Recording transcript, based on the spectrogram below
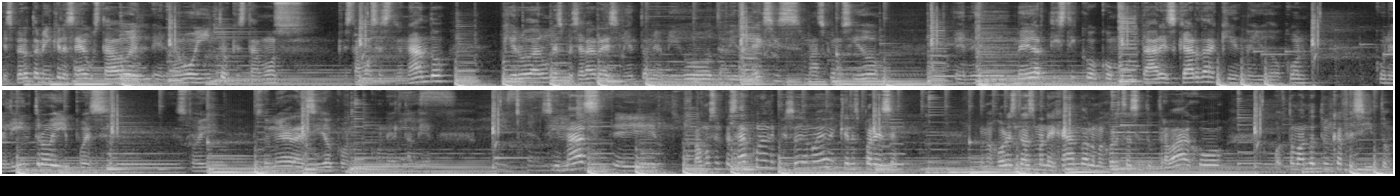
Espero también que les haya gustado el, nuevo intro que estamos, que estamos estrenando. Quiero dar un especial agradecimiento a mi amigo David Alexis, más conocido en el medio artístico como Dar Escarda, quien me ayudó con, con el intro y pues estoy, estoy muy agradecido con, con él también. Sin más, eh, vamos a empezar con el episodio 9. ¿Qué les parece? A lo mejor estás manejando, a lo mejor estás en tu trabajo o tomándote un cafecito.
